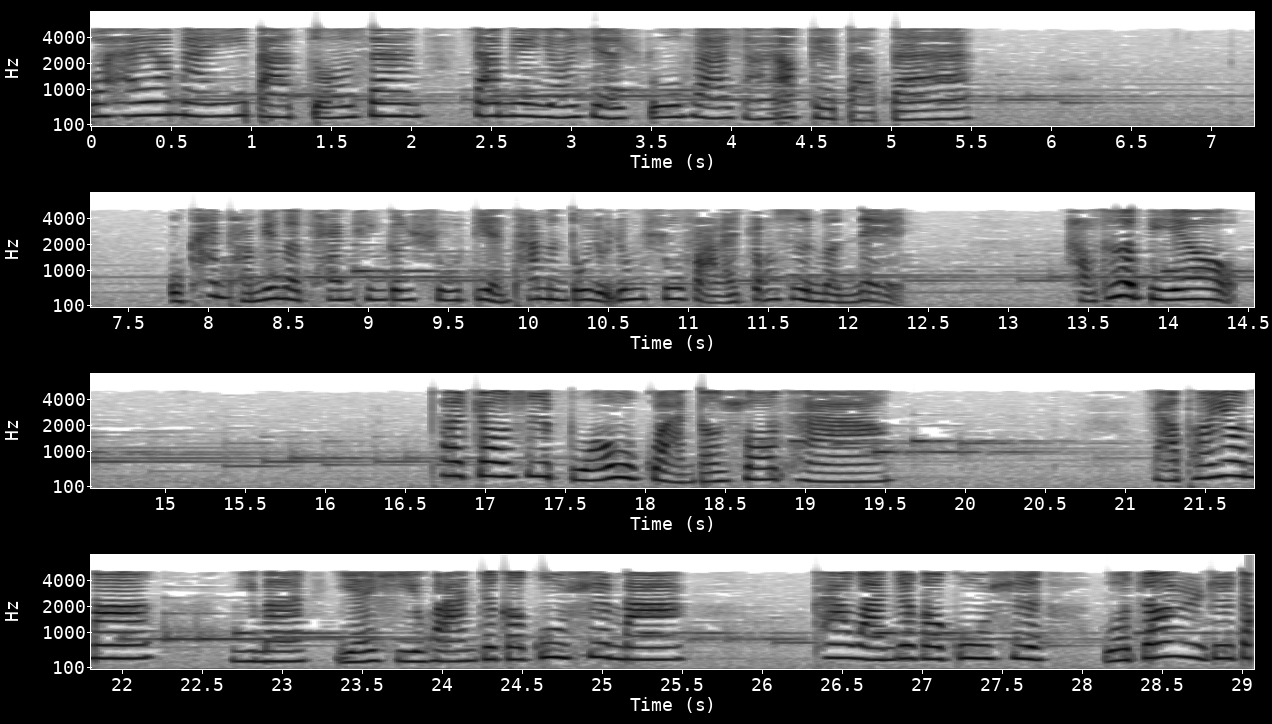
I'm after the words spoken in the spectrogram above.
我还要买一把折扇，上面有写书法，想要给爸爸。我看旁边的餐厅跟书店，他们都有用书法来装饰门呢。好特别哦！这就是博物馆的收藏。小朋友们，你们也喜欢这个故事吗？看完这个故事，我终于知道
